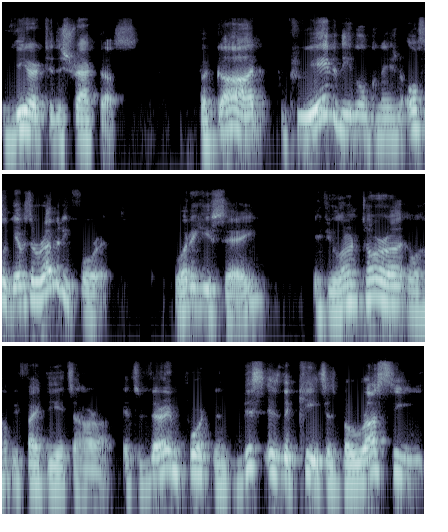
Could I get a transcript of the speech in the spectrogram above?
there to distract us. But God, who created the evil inclination, also gave us a remedy for it. What did He say? If you learn Torah, it will help you fight the Yetzer Hara. It's very important. This is the key. It says Barasi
